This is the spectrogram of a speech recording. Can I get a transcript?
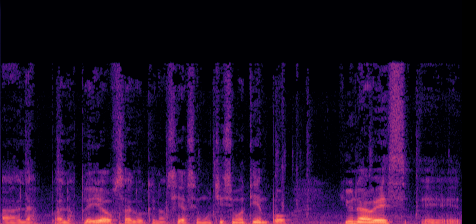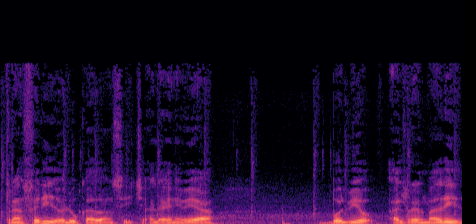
a, los playoffs, algo que no hacía hace muchísimo tiempo. Y una vez eh, transferido Luka Doncic a la NBA, volvió al Real Madrid.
